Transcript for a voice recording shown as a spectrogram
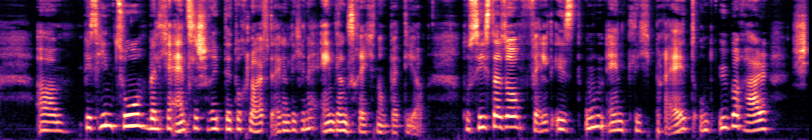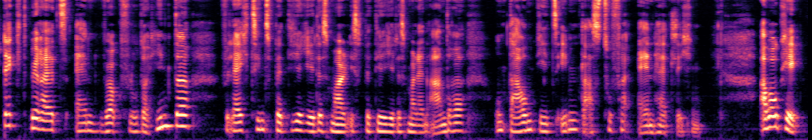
Ähm, bis hin zu, welche Einzelschritte durchläuft eigentlich eine Eingangsrechnung bei dir. Du siehst also, Feld ist unendlich breit und überall steckt bereits ein Workflow dahinter. Vielleicht sind es bei dir jedes Mal, ist bei dir jedes Mal ein anderer und darum geht es eben, das zu vereinheitlichen. Aber okay,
